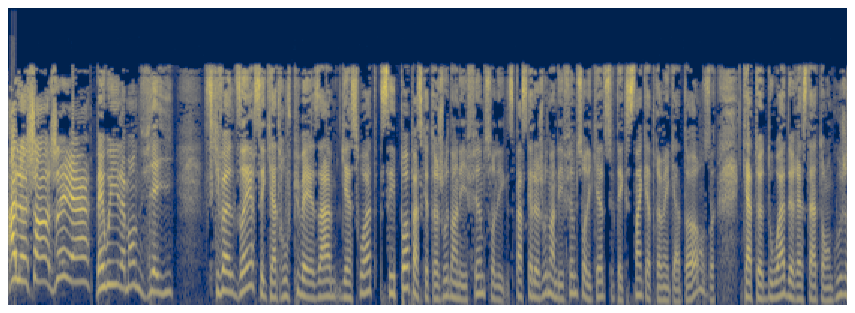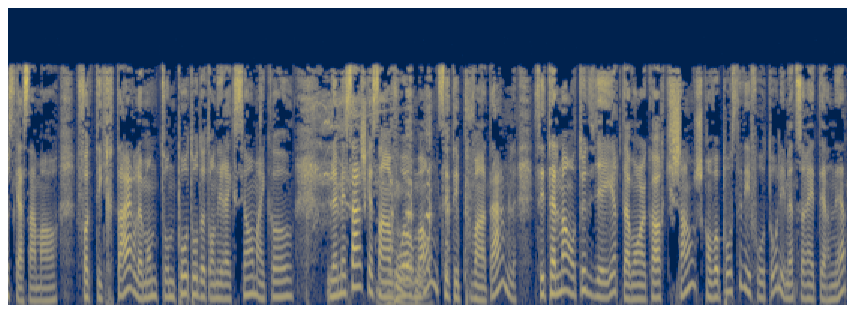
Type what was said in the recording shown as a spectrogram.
Elle a changé, hein? Ben oui, le monde vieillit. Ce qu'ils veulent dire, c'est qu'elle trouve plus baisable. Guess what? C'est pas parce que tu as joué dans les films sur les, c'est parce qu'elle a joué dans des films sur lesquels c'est excitant en 94 qu'elle te doit de rester à ton goût jusqu'à sa mort. Fuck tes critères, le monde tourne pas autour de ton érection, Michael. Le message que ça envoie au monde, c'est épouvantable. C'est tellement honteux de vieillir et d'avoir un corps qui change qu'on va poster des photos, les mettre sur Internet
